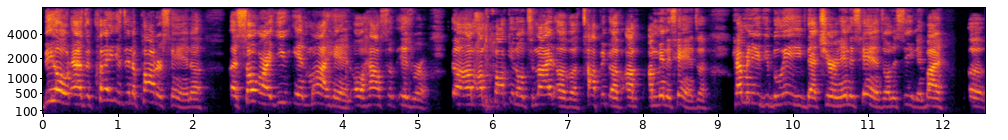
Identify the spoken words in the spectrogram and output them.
Behold, as the clay is in the potter's hand, uh, uh, so are you in my hand, O house of Israel. Uh, I'm, I'm talking on tonight of a topic of I'm, I'm in his hands. Uh, how many of you believe that you're in his hands on this evening? By uh,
